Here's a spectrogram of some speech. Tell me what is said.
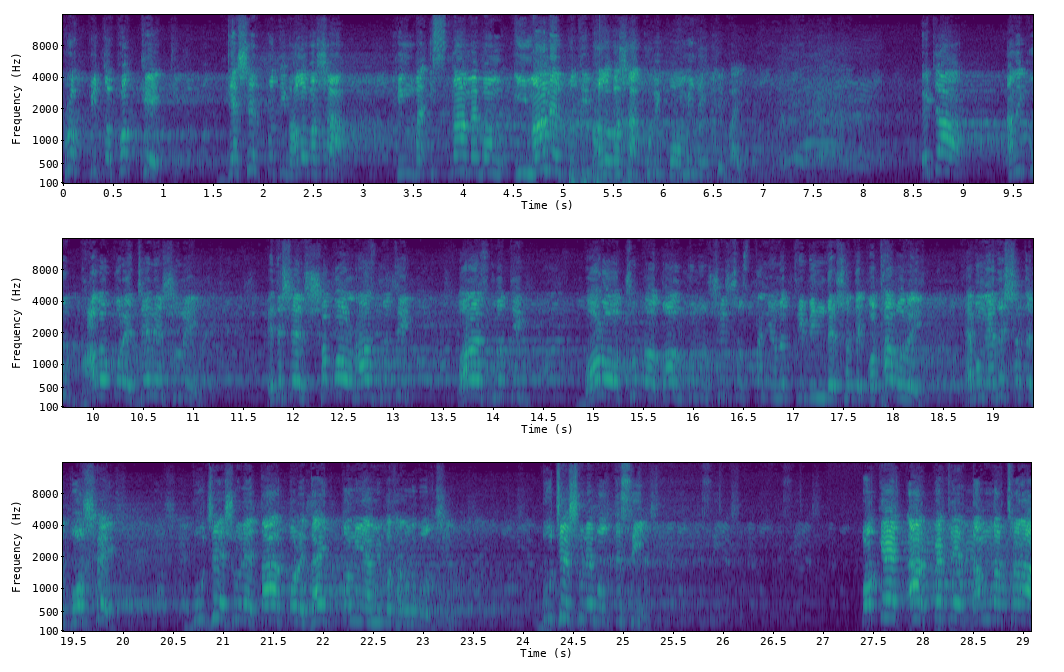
প্রকৃত পক্ষে দেশের প্রতি ভালোবাসা কিংবা ইসলাম এবং ইমানের প্রতি ভালোবাসা খুবই কমই দেখতে পাই। এটা আমি খুব ভালো করে জেনে শুনে এদেশের সকল রাজনৈতিক, অরাজনৈতিক, বড়, ছোট দলগুলোর শীর্ষস্থানীয় নেতৃবৃন্দের সাথে কথা বলে এবং এদের সাথে বসে বুঝে শুনে তারপরে দায়িত্ব নিয়ে আমি কথাগুলো বলছি। বুঝে শুনে বলতেছি, পকেট আর পেটের দাঙ্গা ছাড়া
